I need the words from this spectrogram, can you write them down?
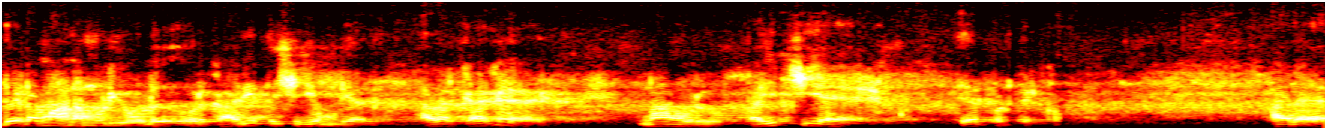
திடமான முடிவோடு ஒரு காரியத்தை செய்ய முடியாது. அதற்காக நான் ஒரு பயிற்சியை ஏற்படுத்தியிருக்கோம். அதில்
